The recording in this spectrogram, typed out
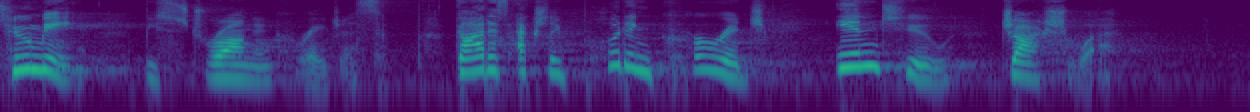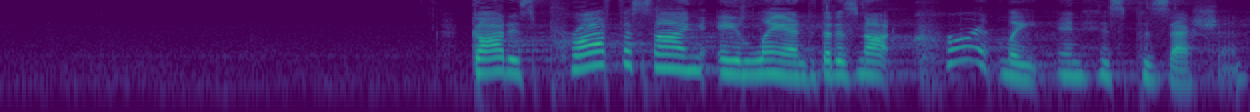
to me, be strong and courageous. God is actually putting courage into Joshua. God is prophesying a land that is not currently in his possession,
